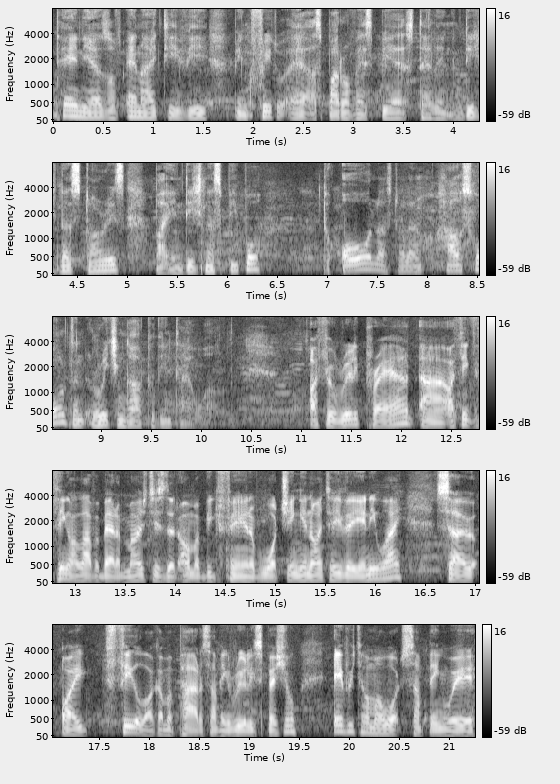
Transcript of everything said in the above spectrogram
10 years of NITV being free to air as part of SBS, telling Indigenous stories by Indigenous people to all Australian households and reaching out to the entire world. I feel really proud. Uh, I think the thing I love about it most is that I'm a big fan of watching NITV anyway, so I feel like I'm a part of something really special. Every time I watch something where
